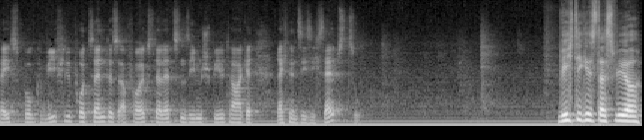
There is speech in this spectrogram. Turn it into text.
Facebook, wie viel Prozent des Erfolgs der letzten sieben Spieltage rechnen Sie sich selbst zu? Wichtig ist, dass wir,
